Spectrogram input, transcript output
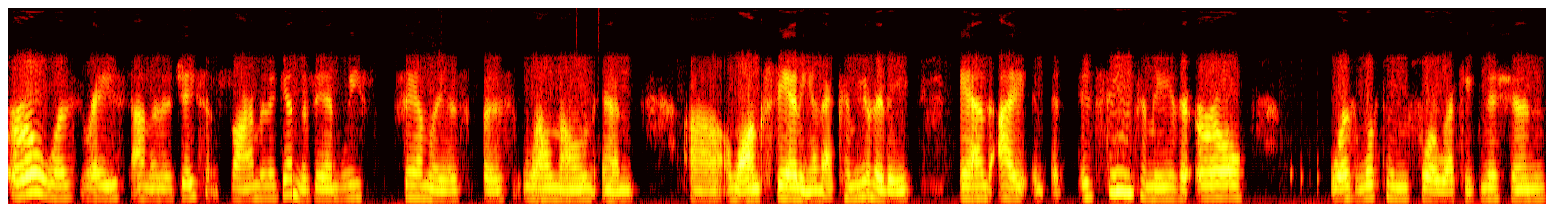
Earl was raised on an adjacent farm, and again, the Van Wee family is, is well known and uh, long-standing in that community. And I, it, it seemed to me that Earl was looking for recognition.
